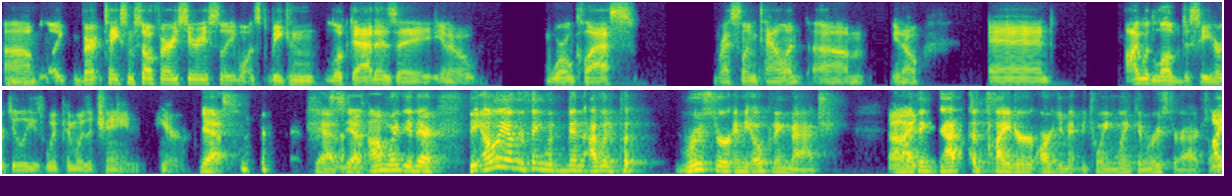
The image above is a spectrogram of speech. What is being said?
Um, like ver- takes himself very seriously, wants to be con- looked at as a you know world class wrestling talent. Um, you know, and I would love to see Hercules whip him with a chain here. Yes. Yes, yes. I'm with you there. The only other thing would have been I would have put Rooster in the opening match. And I Um, think that's a tighter argument between Link and Rooster, actually.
